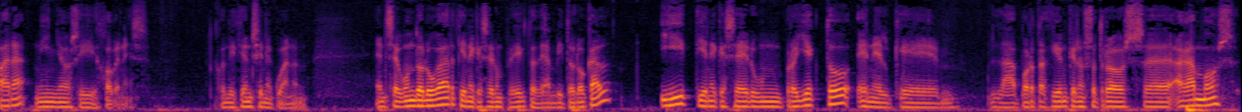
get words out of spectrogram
para niños y jóvenes. Condición sine qua non. En segundo lugar, tiene que ser un proyecto de ámbito local y tiene que ser un proyecto en el que la aportación que nosotros eh, hagamos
